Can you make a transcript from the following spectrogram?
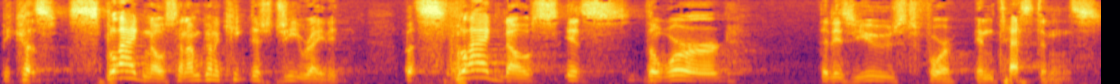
Because splagnos, and I'm going to keep this G rated, but splagnos is the word that is used for intestines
